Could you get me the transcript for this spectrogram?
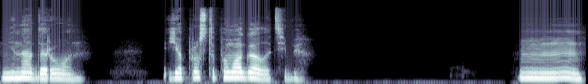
«Не надо, Рон. Я просто помогала тебе». «М-м-м».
